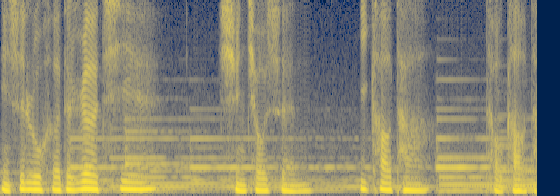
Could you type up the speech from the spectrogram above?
你是如何的热切寻求神，依靠他，投靠他。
